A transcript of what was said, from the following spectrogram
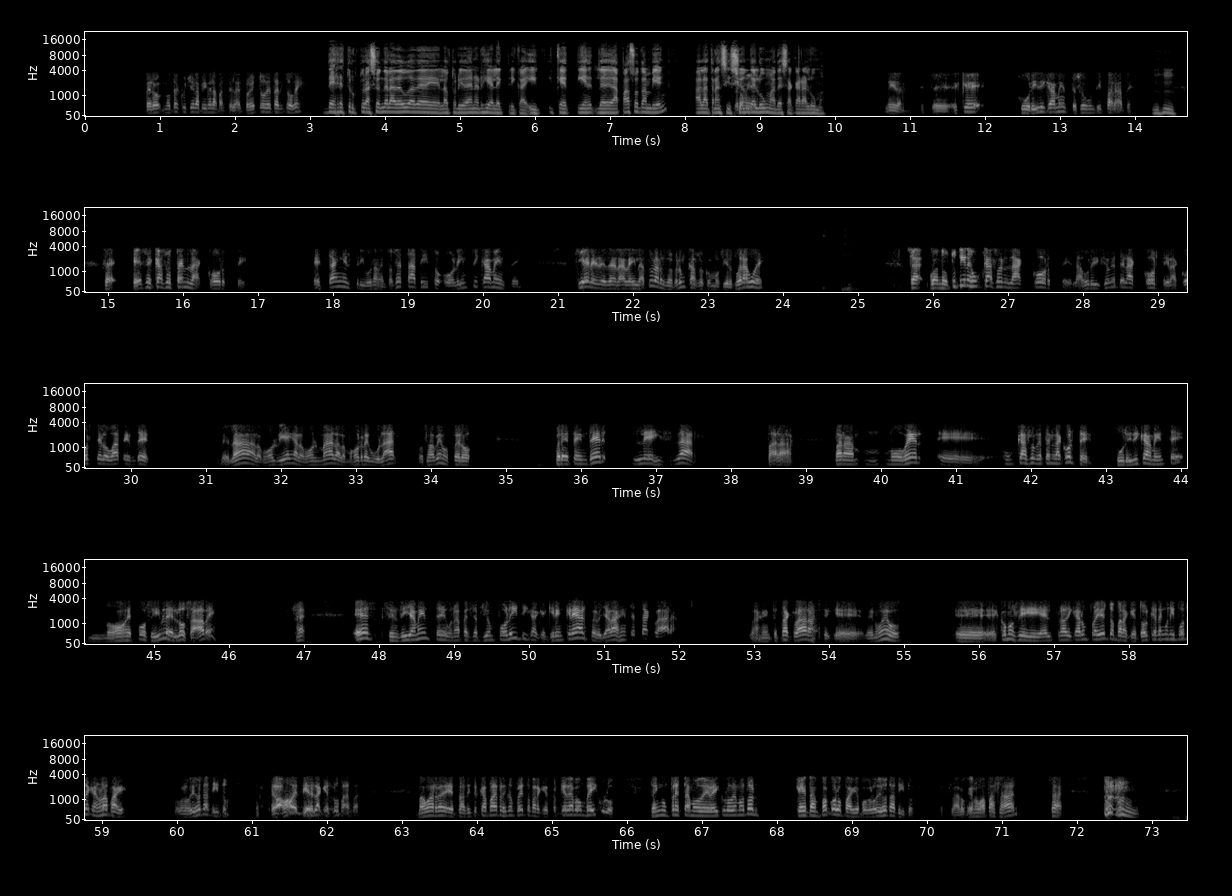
Pero no te escuché la primera parte, el proyecto de Tatito D. De reestructuración de la deuda de la Autoridad de Energía Eléctrica y, y que tiene, le da paso también a la transición de. Luma, de sacar a Luma. Mira, este, es que jurídicamente eso es un disparate. O sea, ese caso está en la corte, está en el tribunal. Entonces Tatito olímpicamente quiere desde la legislatura resolver un caso como si él fuera juez. O sea, cuando tú tienes un caso en la corte, la jurisdicción es de la corte y la corte lo va a atender, ¿verdad? A lo mejor bien, a lo mejor mal, a lo mejor regular, no sabemos, pero pretender legislar para, para mover eh, un caso que está en la corte, jurídicamente no es posible, él lo sabe. Es sencillamente una percepción política que quieren crear, pero ya la gente está clara. La gente está clara, así que, de nuevo, eh, es como si él radicara un proyecto para que todo el que tenga una hipoteca no la pague. Como lo dijo Tatito. Pero vamos a ver si verdad que eso pasa. Vamos a ver, Tatito es capaz de presentar un proyecto para que todo el que deba un vehículo tenga un préstamo de vehículo de motor que tampoco lo pague, porque lo dijo Tatito. Pues claro que no va a pasar. O sea,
